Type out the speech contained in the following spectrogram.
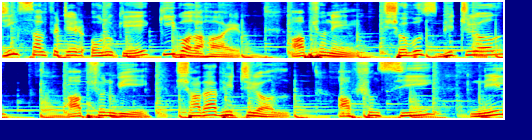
জিঙ্ক সালফেটের অণুকে কি বলা হয়? অপশন এ সবুজ ভিট্রিয়ল। অপশন বি সাদা ভিট্রিয়ল। অপশন সি নীল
